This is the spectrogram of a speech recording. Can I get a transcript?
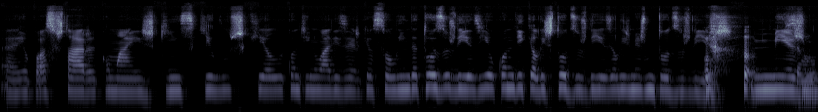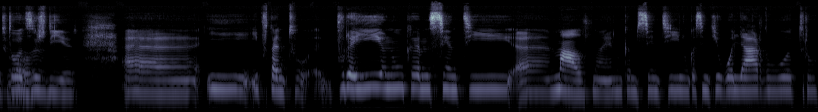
uh, eu posso estar com mais 15 quilos que ele continua a dizer que eu sou linda todos os dias. E eu, quando digo que ele diz todos os dias, ele diz mesmo todos os dias. mesmo é todos bom. os dias. Uh, e, e, portanto, por aí eu nunca me senti uh, mal, não é? Nunca me senti, nunca senti o olhar do outro.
